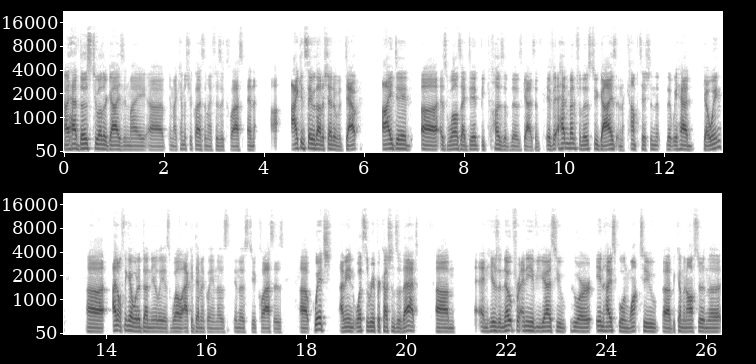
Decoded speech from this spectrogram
I had those two other guys in my uh, in my chemistry class and my physics class, and I, I can say without a shadow of a doubt, I did uh, as well as I did because of those guys. If, if, it hadn't been for those two guys and the competition that, that we had going, uh, I don't think I would have done nearly as well academically in those in those two classes. Uh, which I mean, what's the repercussions of that? Um, and here's a note for any of you guys who who are in high school and want to uh, become an officer in the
